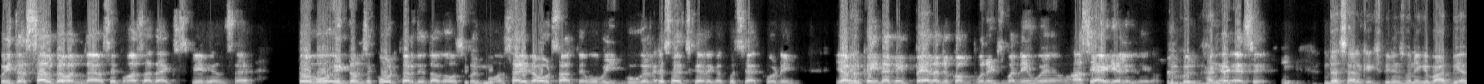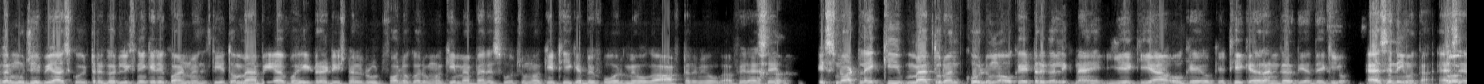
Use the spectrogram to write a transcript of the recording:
कोई दस साल का बंदा है उसे बहुत ज़्यादा एक्सपीरियंस है तो वो एकदम से कोड कर देता होगा। उसको भी बहुत सारे डाउट्स आते हैं वो भी गूगल पे सर्च करेगा कुछ कोडिंग या फिर कहीं ना कहीं पहला जो कंपोनेंट्स बने हुए हैं वहाँ से आइडिया ले लेगा। बिल्कुल हंड्रेड ऐसे। दस साल के एक्सपीरियंस होने के बाद भी अगर मुझे भी आज कोई ट्रिगर लिखने की रिक्वायरमेंट मिलती है तो मैं भी वही ट्रेडिशनल रूट फॉलो करूँगा कि मैं पहले सोचूँगा कि ठीक है बिफोर में होगा आफ्टर में होगा फिर ऐसे। इट्स नॉट लाइक कि मैं तुरंत खोलूँगा ओके ट्रिगर लिखना है ये किया ओके ओके ठीक है रन कर दिया देख लो। ऐसे नहीं होता ऐसे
